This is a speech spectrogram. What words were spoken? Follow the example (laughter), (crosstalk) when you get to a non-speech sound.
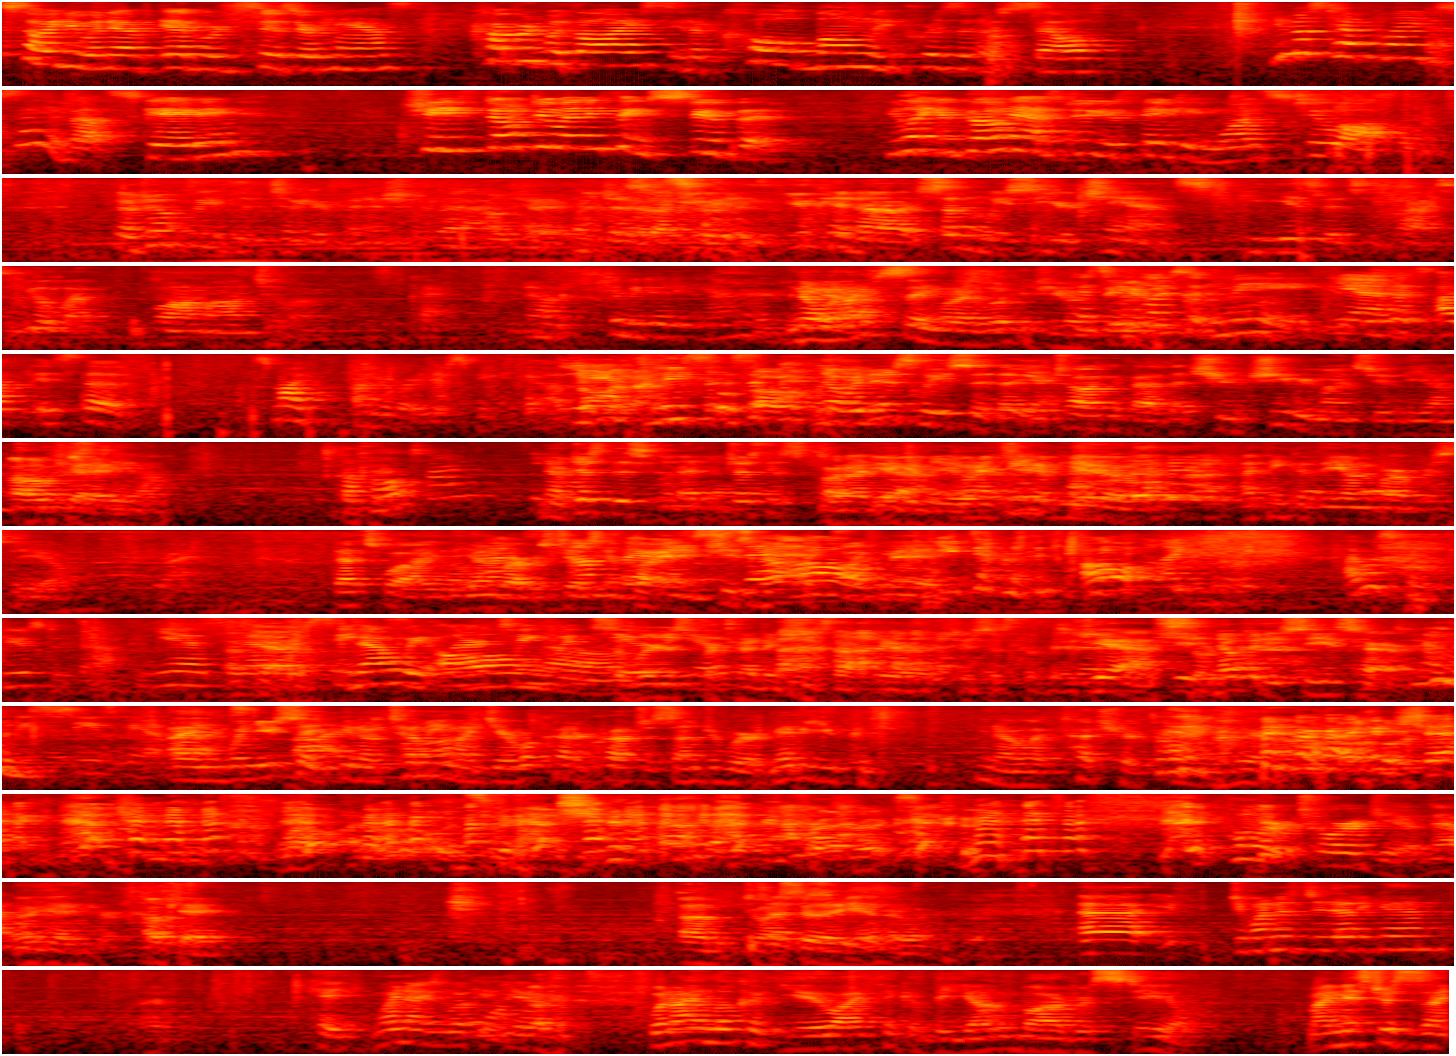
saw you in Ed- Edward Scissorhands, covered with ice in a cold, lonely prison of self. You must have plenty to say about skating. Chief, don't do anything stupid. You let your gonads do your thinking once too often. No, don't leave it until you're finished with that. Okay. Just like you can, you can uh, suddenly see your chance. He is Vincent Price, and you'll like bomb onto him. Okay. You know? Um, Should we do it again? You know, when I say, when I look at you, I'm Because he thinking looks of at me. Yeah. It's, I- it's the, it's my underwear you're speaking of. Yeah. It's Lisa's. Oh. No, it is Lisa that you're Yeah. talking about. That she she reminds you of the young Okay. Steele. The Okay. whole time? No, just this, uh, just this part. When I think yeah. of you. When I think of you, I think of the young Barbara Steele. Right. That's why the young Barbara Steele's I'm complaining. She's upset. nothing like me. You don't Oh. like me. I was confused at that. Yes, Okay. no, see, Now we all flirting know. with So you, we're just yes. pretending she's not here, she's just the vision. Yeah, she, Sort of. nobody sees her. Nobody sees me at And when you say, you know, Bye. tell me, my dear, what kind of crotchless underwear? Maybe you could, you know, like touch her (laughs) thing here. I can check. Well, I don't know, it's Fredericks. (laughs) Pull her toward you. That would Okay, make her. okay. Um, do you want to do that again, or? what? Uh, if, do you want to do that again? I- Okay, when I look at you. Okay. When I look at you, I think of the young Barbara Steele. My mistress, as I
